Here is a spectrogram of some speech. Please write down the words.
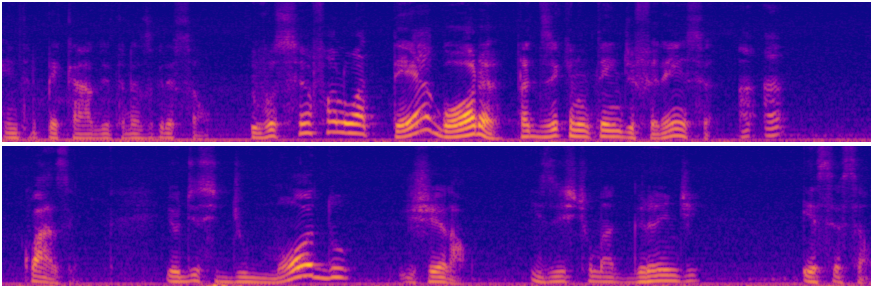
entre pecado e transgressão. E você falou até agora para dizer que não tem diferença? Ah, ah, quase. Eu disse de um modo geral. Existe uma grande exceção.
